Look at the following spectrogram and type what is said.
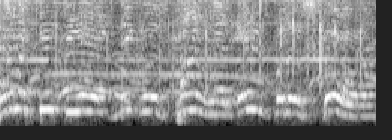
Number 58, Nicholas Conlon in for the score.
